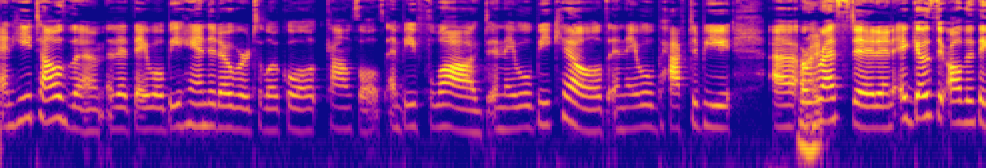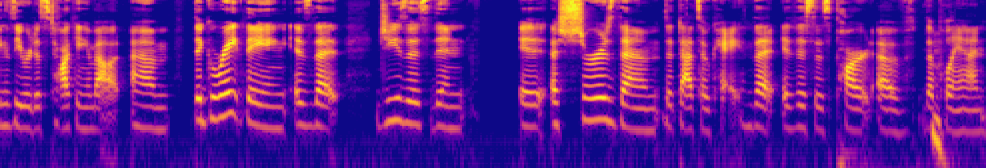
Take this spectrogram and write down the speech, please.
and he tells them that they will be handed over to local councils and be flogged and they will be killed and they will have to be uh, right. arrested and it goes through all the things you were just talking about um, the great thing is that jesus then it assures them that that's okay that this is part of the mm. plan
